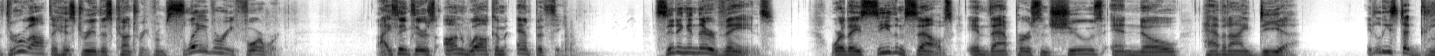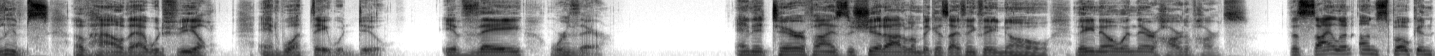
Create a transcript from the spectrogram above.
throughout the history of this country, from slavery forward, I think there's unwelcome empathy sitting in their veins where they see themselves in that person's shoes and know, have an idea, at least a glimpse of how that would feel and what they would do. if they were there. And it terrifies the shit out of them because I think they know, they know in their heart of hearts, the silent, unspoken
